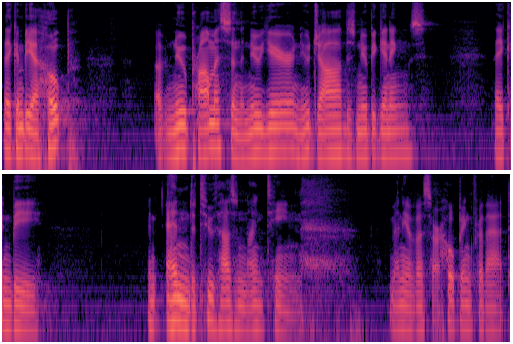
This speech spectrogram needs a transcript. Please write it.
They can be a hope of new promise in the new year, new jobs, new beginnings. They can be an end to 2019. Many of us are hoping for that.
